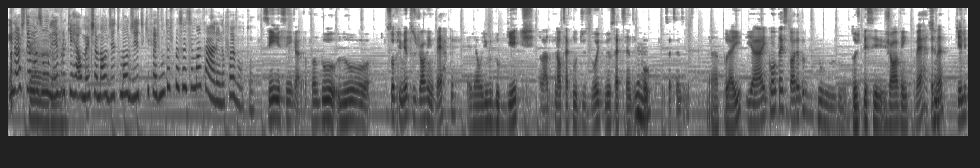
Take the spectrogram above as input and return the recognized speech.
e nós temos um livro que realmente é maldito, maldito, que fez muitas pessoas se matarem, não foi, Vulto? Sim, sim, cara. Tá falando do, do Sofrimentos do Jovem Werther. Ele é um livro do Goethe, lá do final do século XVIII, 1700 e Uhum. pouco. 1700 e ah, por aí. E aí conta a história do, do- do- desse jovem Werther, Sim. né? Que ele,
